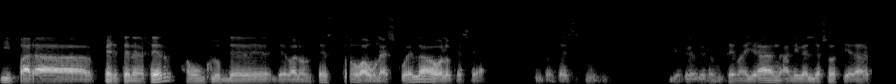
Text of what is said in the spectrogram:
y para pertenecer a un club de, de, baloncesto o a una escuela o lo que sea. Entonces, yo creo que es un tema ya a nivel de sociedad.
